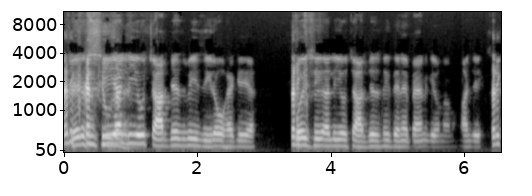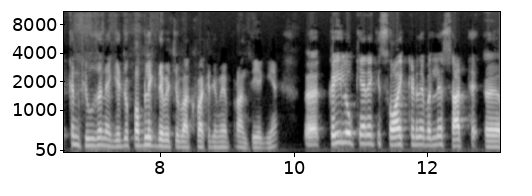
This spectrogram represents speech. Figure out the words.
ਫਿਰ ਸੀਐਲਯੂ ਚਾਰजेस ਵੀ ਜ਼ੀਰੋ ਹੈਗੇ ਆ। ਕੋਈ ਸੀਐਲਯੂ ਚਾਰजेस ਨਹੀਂ ਦੇਣੇ ਪੈਣਗੇ ਉਹਨਾਂ ਨੂੰ। ਹਾਂਜੀ। ਸਰ ਇੱਕ ਕਨਫਿਊਜ਼ਨ ਹੈਗੀ ਜੋ ਪਬਲਿਕ ਦੇ ਵਿੱਚ ਵੱਖ-ਵੱਖ ਜਿਵੇਂ ਭ੍ਰਾਂਤੀ ਹੈਗੀਆਂ। ਕਈ ਲੋਕ ਕਹਿ ਰਹੇ ਕਿ 100 ਏਕੜ ਦੇ ਬਦਲੇ 60% ਅਹ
